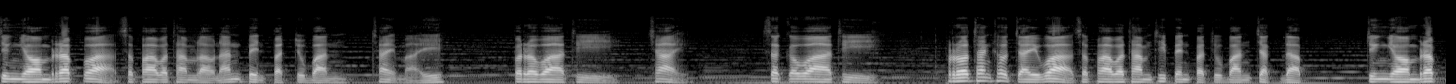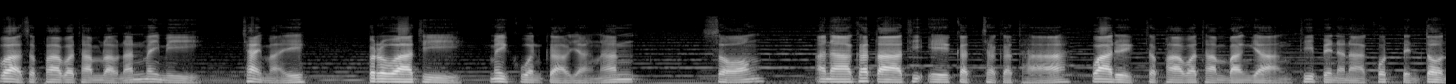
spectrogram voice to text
จึงยอมรับว่าสภาวธรรมเหล่านั้นเป็นปัจจุบัน ใช่ไหม ปรวาที ใช่ สกวาที เพราะท่านเข้าใจว่าสภาวธรรมที่เป็นปัจจุบันจักดับ จึงยอมรับว่าสภาวธรรมเหล่านั้นไม่มี ใช่ไหม ปรวาทีไม่ควรกล่าวอย่างนั้น 2. อนาคตาที่เอกัจฉกถาว่าด้วยสภาวธรรมบางอย่างที่เป็นอนาคตเป็นต้น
